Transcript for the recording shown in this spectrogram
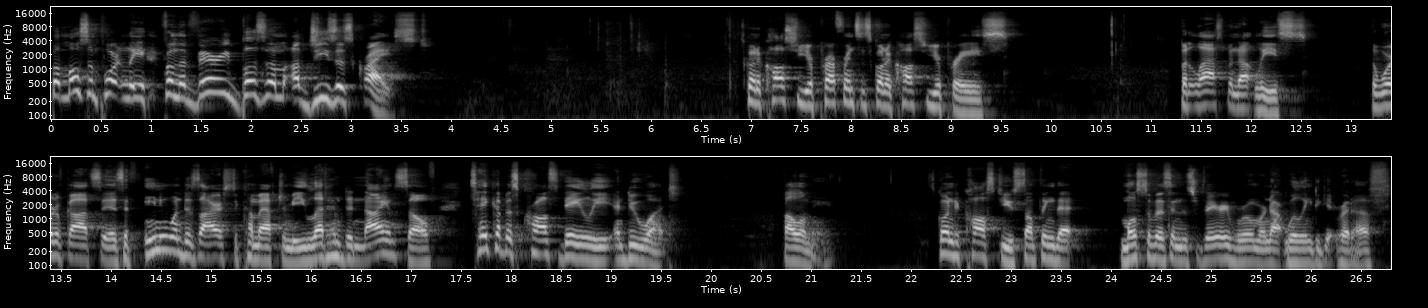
but most importantly, from the very bosom of Jesus Christ. It's going to cost you your preference. It's going to cost you your praise. But last but not least, the word of God says, if anyone desires to come after me, let him deny himself, take up his cross daily, and do what? Follow me. It's going to cost you something that most of us in this very room are not willing to get rid of.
